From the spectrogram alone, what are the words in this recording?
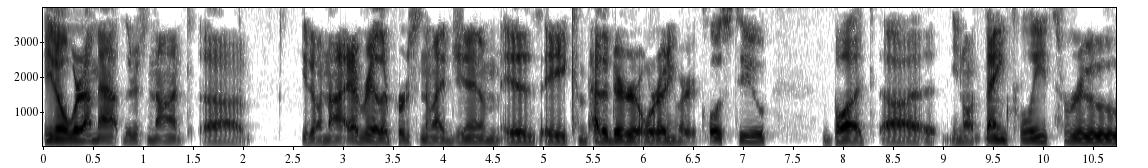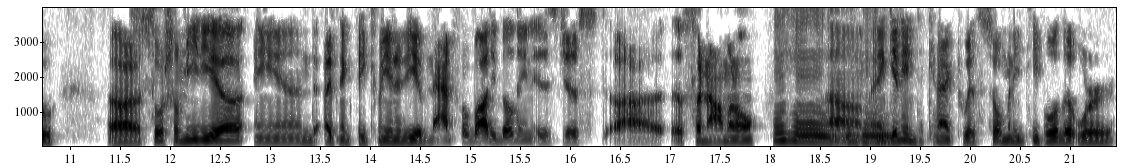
you know where I'm at. There's not uh, you know not every other person in my gym is a competitor or anywhere close to, but uh, you know thankfully through uh, social media and I think the community of natural bodybuilding is just uh, phenomenal Mm-hmm. um, and getting to connect with so many people that were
